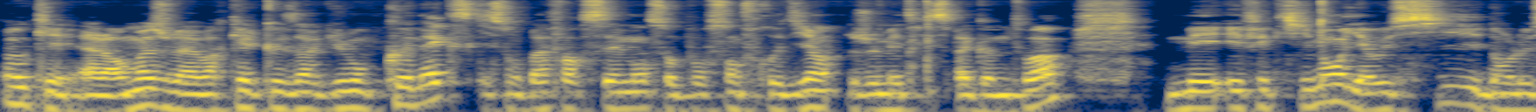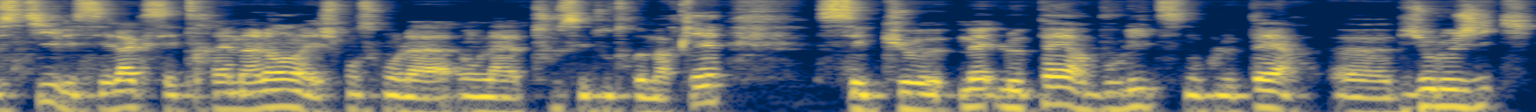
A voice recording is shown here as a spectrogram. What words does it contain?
Ok, alors moi je vais avoir quelques arguments connexes qui sont pas forcément 100% freudiens, je maîtrise pas comme toi, mais effectivement il y a aussi dans le style, et c'est là que c'est très malin, et je pense qu'on l'a l'a tous et toutes remarqué, c'est que le père Boulitz, donc le père euh, biologique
